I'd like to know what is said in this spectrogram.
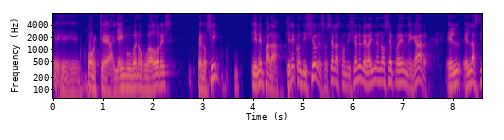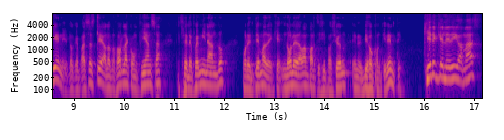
eh, porque allí hay muy buenos jugadores, pero sí, tiene, para, tiene condiciones, o sea, las condiciones del aire no se pueden negar, él, él las tiene. Lo que pasa es que a lo mejor la confianza se le fue minando por el tema de que no le daban participación en el viejo continente. ¿Quiere que le diga más?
